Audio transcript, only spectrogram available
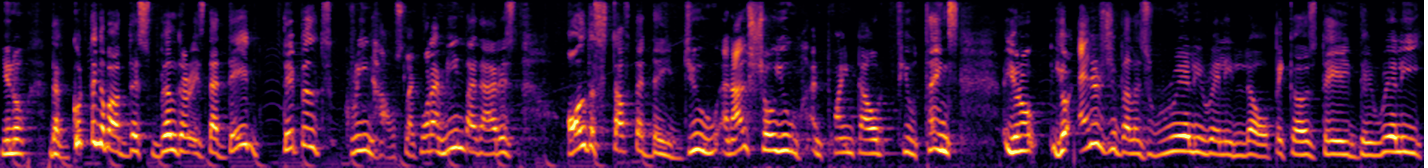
You know the good thing about this builder is that they they built greenhouse. Like what I mean by that is all the stuff that they do and I'll show you and point out a few things. You know, your energy bill is really, really low because they, they really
